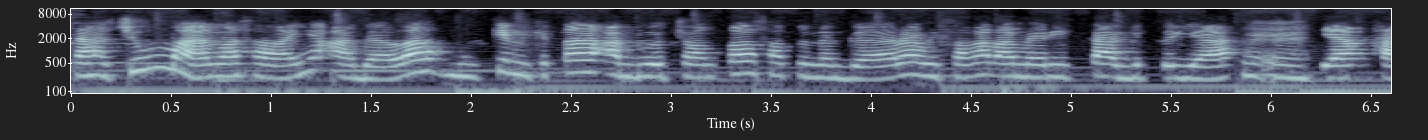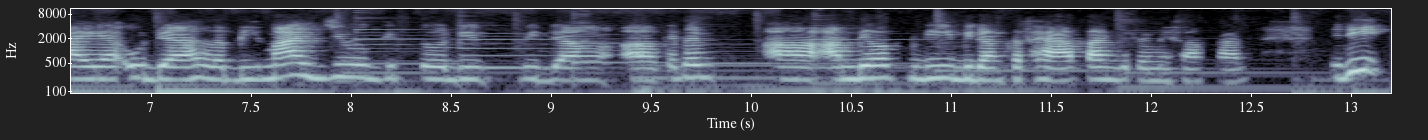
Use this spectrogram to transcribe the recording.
Nah, cuman masalahnya adalah mungkin kita ambil contoh satu negara, misalkan Amerika gitu ya, yang kayak udah lebih maju gitu di bidang uh, kita uh, ambil di bidang kesehatan gitu misalkan. Jadi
